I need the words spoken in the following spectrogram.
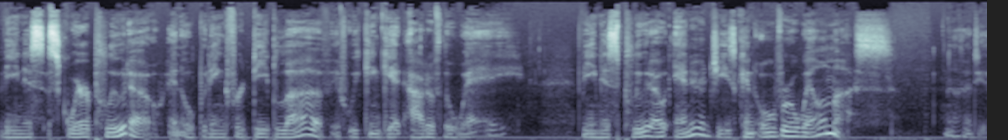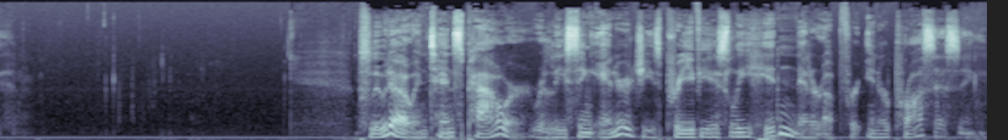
Venus square Pluto, an opening for deep love if we can get out of the way. Venus Pluto energies can overwhelm us. Do that. Pluto, intense power, releasing energies previously hidden that are up for inner processing,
